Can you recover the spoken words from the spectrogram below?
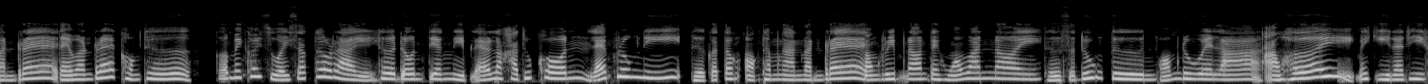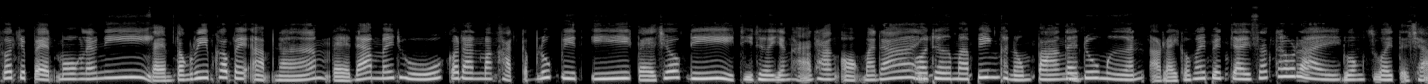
วันแรก แต่วันแรกของเธอ ก็ไม่ค่อยสวยสักเท่าไหร่ เธอโดนเตียงหนีบแล้วล่ะค่ะทุกคน และพรุ่งนี้เธอก็ต้องออกทำงานวันแรก ต้องรีบนอนแต่หัววันหน่อย เธอสะดุ้งตื่น พร้อมดูเวลา เอาเฮ้ย ไม่กี่นาทีก็จะแปดโมงแล้วนี่แซมต้องรีบเข้าไปอาบน้ำ แต่ด้ามไม่ถู ก็ดันมาขัดกับลูกบิดอีก แต่โชคดี ที่เธอยังหาทางออกมาได้ พอเธอมาปิ้งขนมปัง แต่ดูเหมือนอะไรก็ไม่เป็นใจสักเท่าไหร่ ดวงสวยแต่เช้า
